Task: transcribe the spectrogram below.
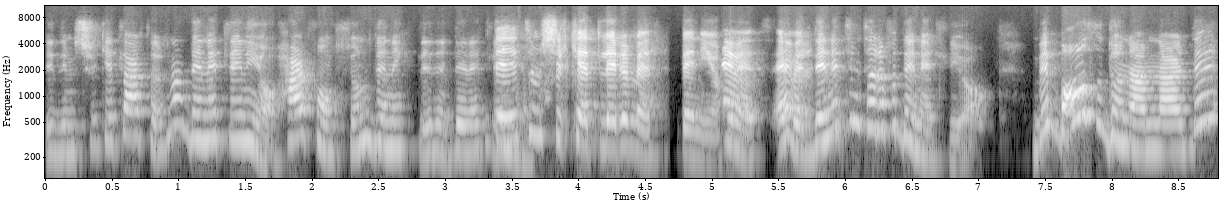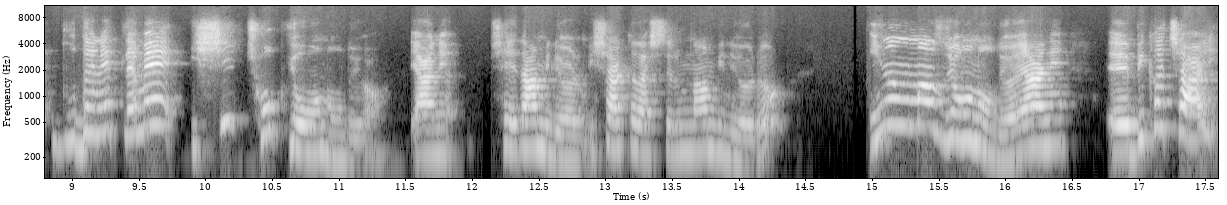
dediğimiz şirketler tarafından denetleniyor. Her fonksiyonu denetleniyor. Denetim şirketleri mi deniyor? Evet, evet. Denetim tarafı denetliyor. Ve bazı dönemlerde bu denetleme işi çok yoğun oluyor. Yani şeyden biliyorum, iş arkadaşlarımdan biliyorum. İnanılmaz yoğun oluyor. Yani e, birkaç ay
